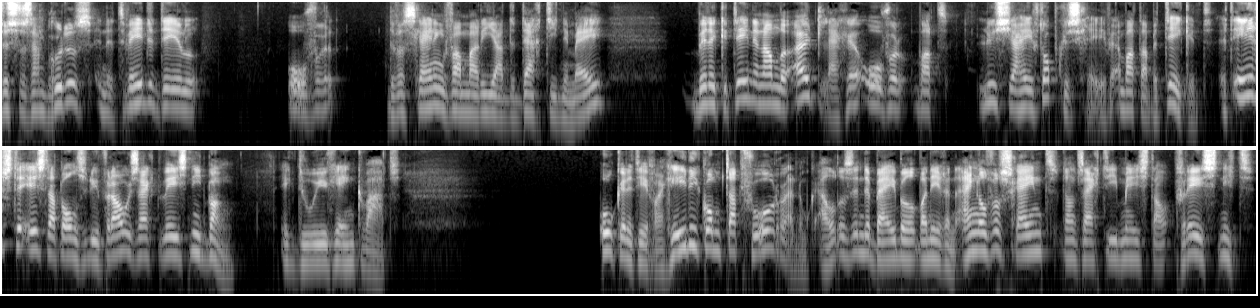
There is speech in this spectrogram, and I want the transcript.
Zusters en broeders, in het tweede deel over de verschijning van Maria de 13e mei wil ik het een en ander uitleggen over wat Lucia heeft opgeschreven en wat dat betekent. Het eerste is dat onze die vrouw zegt: Wees niet bang, ik doe je geen kwaad. Ook in het Evangelie komt dat voor en ook elders in de Bijbel. Wanneer een engel verschijnt, dan zegt hij meestal: Vrees niet.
